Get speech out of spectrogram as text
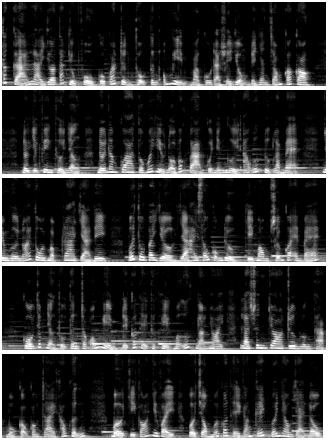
Tất cả là do tác dụng phụ của quá trình thụ tinh ống nghiệm mà cô đã sử dụng để nhanh chóng có con. Nữ diễn viên thừa nhận, nửa năm qua tôi mới hiểu nỗi vất vả của những người ao ước được làm mẹ. Nhiều người nói tôi mập ra già đi. Với tôi bây giờ, già hay xấu cũng được, chỉ mong sớm có em bé. Cô chấp nhận thụ tinh trong ống nghiệm để có thể thực hiện mơ ước nhỏ nhoi là sinh cho Trương Luân Thạc một cậu con trai kháo khỉnh. Bởi chỉ có như vậy, vợ chồng mới có thể gắn kết với nhau dài lâu,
